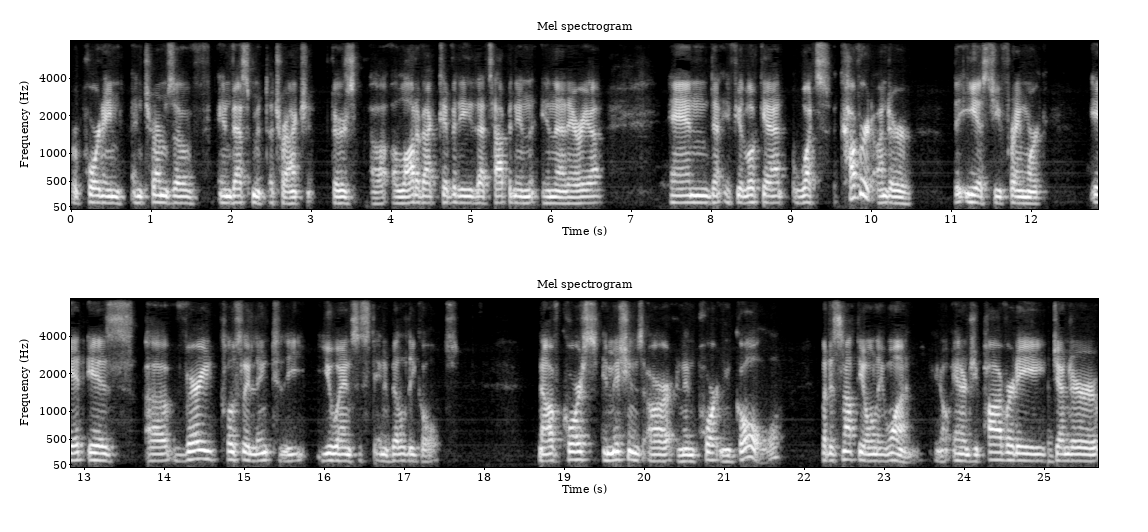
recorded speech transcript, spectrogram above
reporting in terms of investment attraction. There's uh, a lot of activity that's happening in that area. And if you look at what's covered under the ESG framework, it is uh, very closely linked to the UN sustainability goals. Now, of course, emissions are an important goal, but it's not the only one. You know, energy poverty, gender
